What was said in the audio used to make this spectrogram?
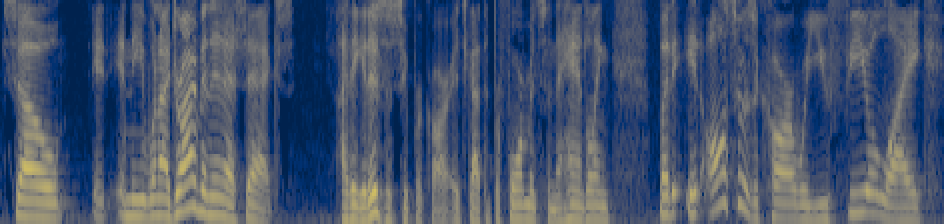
So, it, in the when I drive an NSX, I think it is a supercar. It's got the performance and the handling, but it also is a car where you feel like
